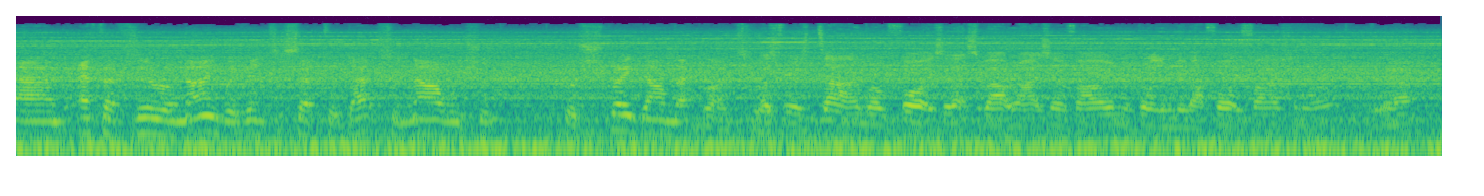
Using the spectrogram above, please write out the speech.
And FF09, we've intercepted that, so now we should go straight down that glide As for his time, we're 40, so that's about right so far. We're probably going to be about 45 something like that. Yeah.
